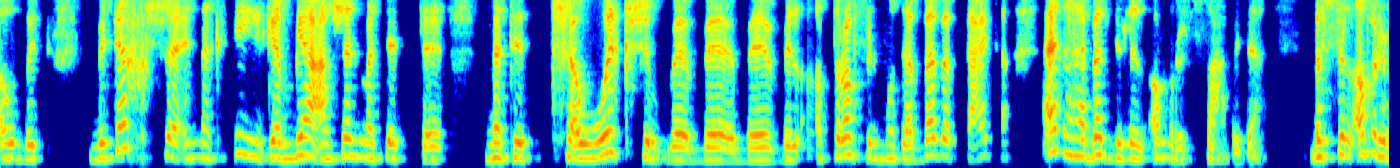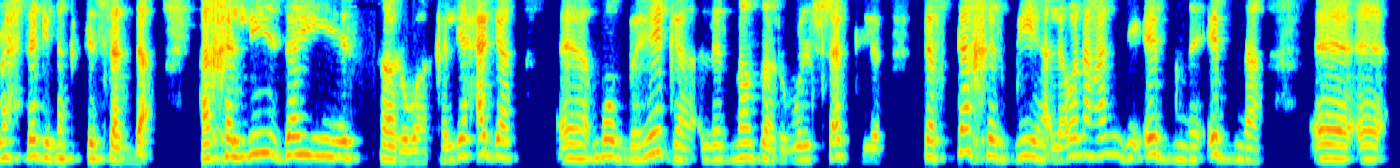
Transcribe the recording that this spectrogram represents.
أو بت بتخشى إنك تيجي جنبها عشان ما تت ما تتشوكش بالأطراف المدببة بتاعتها أنا هبدل الأمر الصعب ده. بس الأمر محتاج إنك تصدق. هخليه زي الثروة هخليه حاجة آه، مبهجة للنظر والشكل تفتخر بيها. لو أنا عندي ابن ابنة آه، آه،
